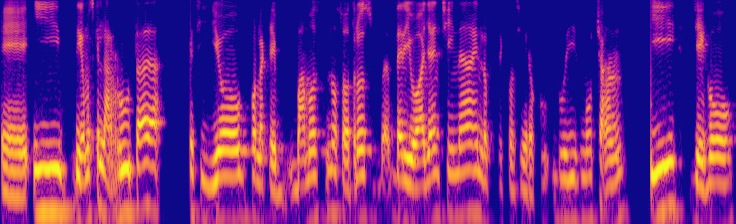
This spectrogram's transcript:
eh, y digamos que la ruta que siguió, por la que vamos nosotros, derivó allá en China en lo que se consideró budismo Chan y llegó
